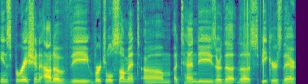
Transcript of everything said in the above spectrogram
inspiration out of the virtual summit um, attendees or the the speakers there.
